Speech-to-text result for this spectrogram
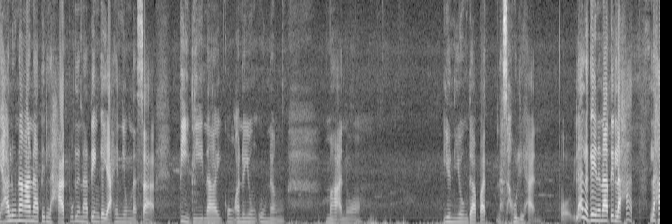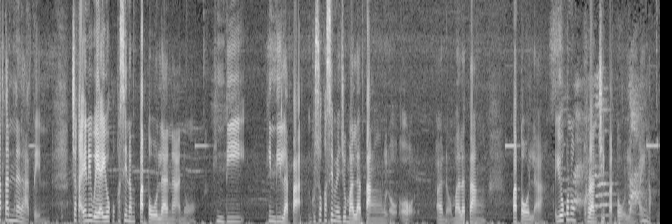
ihalo na nga natin lahat. Huwag na natin gayahin yung nasa TV na kung ano yung unang maano yun yung dapat nasa hulihan. So, ilalagay na natin lahat. Lahatan na natin. Tsaka anyway, ayoko kasi ng patola na ano, hindi hindi lata. Gusto kasi medyo malatang o, o, ano, malatang patola. Ayoko nung crunchy patola. Ay naku.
